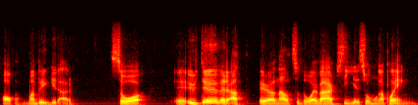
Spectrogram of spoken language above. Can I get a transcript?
av att man bygger där. Så eh, utöver att ön alltså då är värt si så många poäng,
